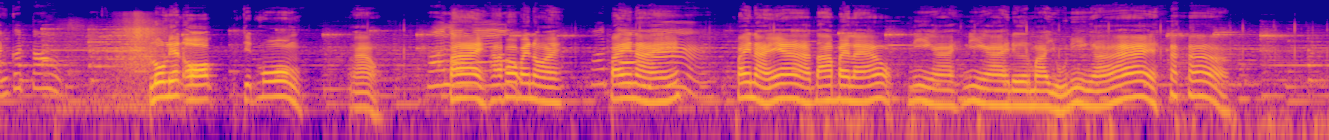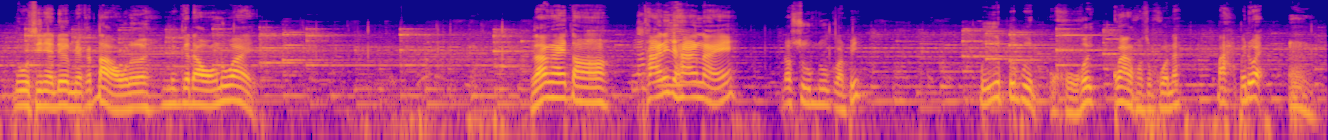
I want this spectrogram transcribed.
รก็ต้อง โรงเรียนออก 7โมงอ้าวพ่อไปพาพ่อไปหน่อยพ่อไปไหนตามมาไปไหนอะตามไปแล้ว นี่ไง นี่ไงเดินมาอยู่นี่ไงดูสิเนี่ยเดินอย่างกระเต่าเลยมีกระดองด้วย แล้วไงต่อ ทางนี้จะทางไหน เราซูมดูก่อนพี่ปื๊ดปื๊ดปื๊ดโอ้โหเฮ้ยกว้างพอสมควรนะไปไปด้วยเรา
